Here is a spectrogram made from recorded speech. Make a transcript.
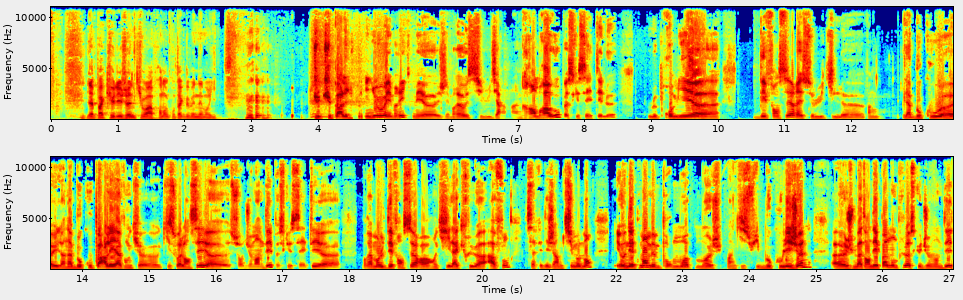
Il n'y a pas que les jeunes qui vont apprendre au contact de Ben Emery. tu, tu, parlais de Juninho, Emeric, mais euh, j'aimerais aussi lui dire un grand bravo parce que ça a été le, le premier euh, défenseur et celui qui il beaucoup, euh, il en a beaucoup parlé avant qu'il soit lancé sur Diomandé parce que ça a été vraiment le défenseur en qui il a cru à, fond. Ça fait déjà un petit moment. Et honnêtement, même pour moi, moi qui suis beaucoup les jeunes, je m'attendais pas non plus à ce que Diomandé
